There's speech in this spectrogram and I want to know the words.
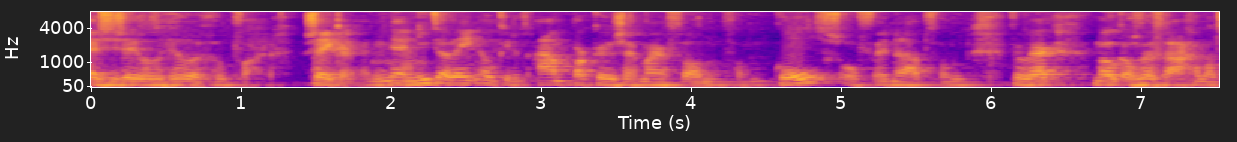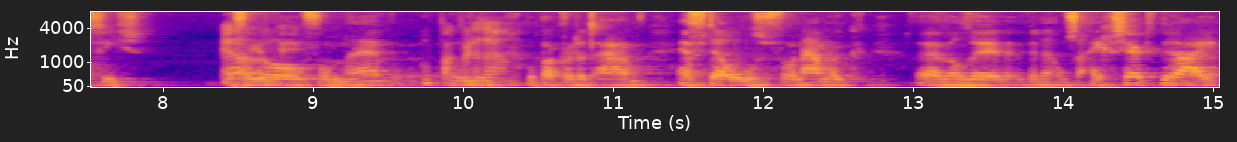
Ja, SEC is altijd heel erg hulpvaardig. Zeker. En, en niet alleen ook in het aanpakken zeg maar, van, van calls of inderdaad van verwerk, maar ook als wij vragen om advies. Ja, Of van, joh, van, hè, Hoe pakken we dat aan? Hoe pakken we dat aan? En vertel ons voornamelijk, eh wel we willen onze eigen cert draaien,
